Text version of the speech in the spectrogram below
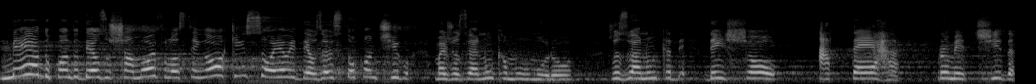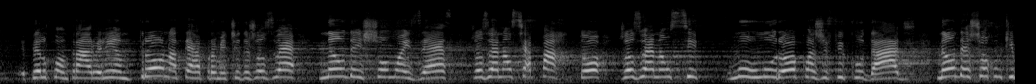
medo quando Deus o chamou e falou: Senhor, quem sou eu e Deus? Eu estou contigo. Mas Josué nunca murmurou. Josué nunca de deixou a terra prometida. Pelo contrário, ele entrou na terra prometida. Josué não deixou Moisés. Josué não se apartou. Josué não se murmurou com as dificuldades. Não deixou com que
